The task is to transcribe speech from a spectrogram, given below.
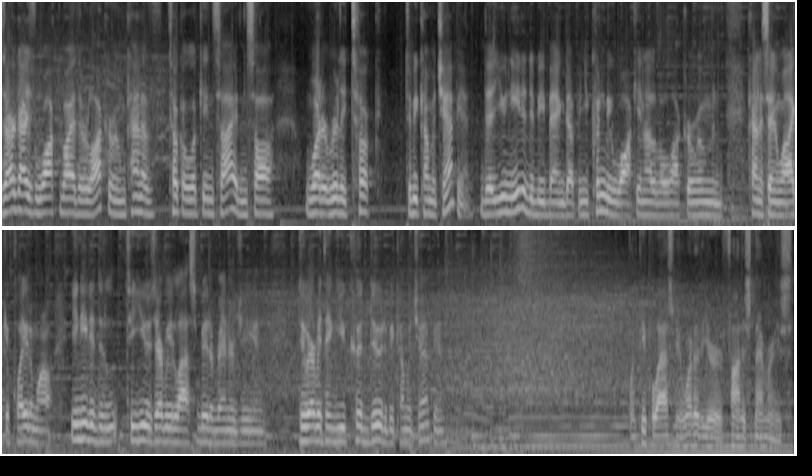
As our guys walked by their locker room, kind of took a look inside and saw what it really took to become a champion. That you needed to be banged up and you couldn't be walking out of a locker room and kind of saying, well, I could play tomorrow. You needed to, to use every last bit of energy and do everything you could do to become a champion. When people ask me, what are your fondest memories?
